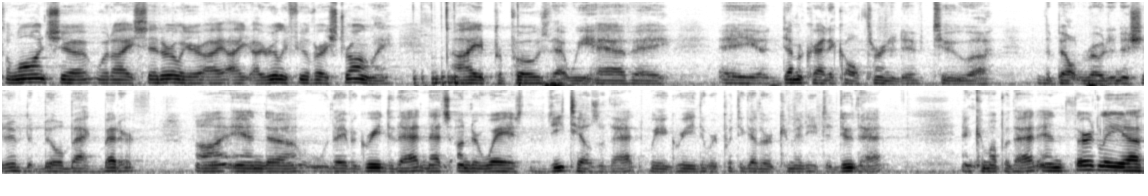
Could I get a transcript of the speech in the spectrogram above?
To launch uh, what I said earlier, I, I, I really feel very strongly. I propose that we have a, a democratic alternative to uh, the Belt and Road Initiative to build back better. Uh, and uh, they've agreed to that, and that's underway as the details of that. We agreed that we put together a committee to do that and come up with that. And thirdly, uh,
